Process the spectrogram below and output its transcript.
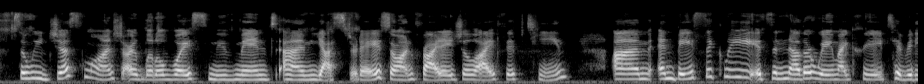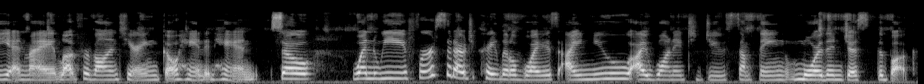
So we just launched our Little Voice movement um, yesterday, so on Friday, July 15th. Um, and basically, it's another way my creativity and my love for volunteering go hand in hand. So when we first set out to create Little Voice, I knew I wanted to do something more than just the book.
